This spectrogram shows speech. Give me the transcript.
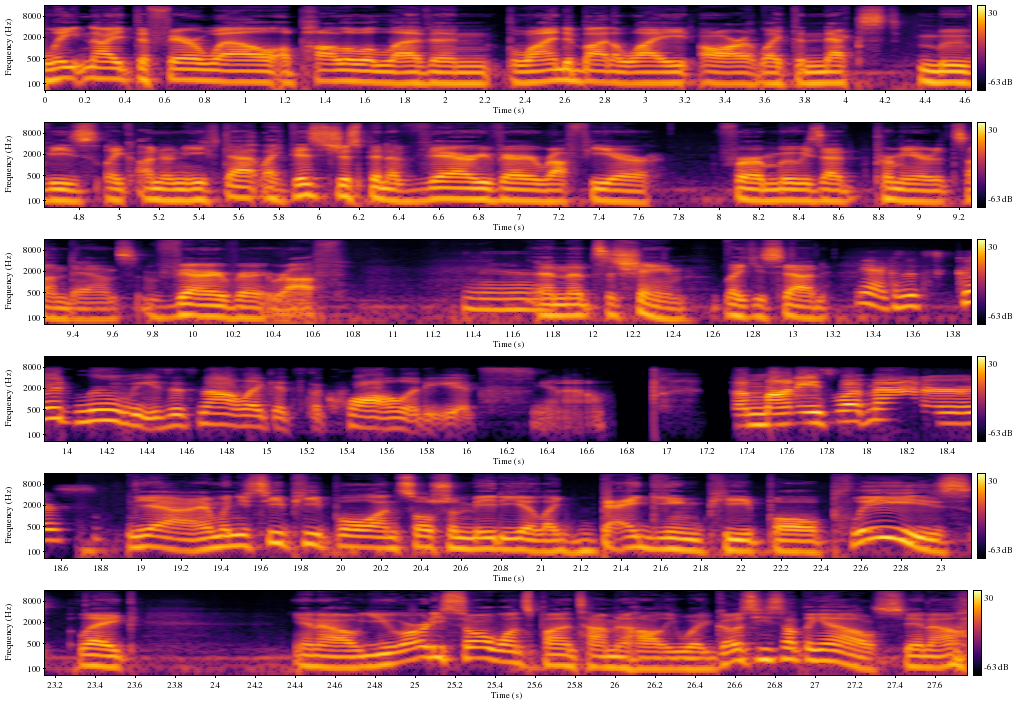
Late Night, The Farewell, Apollo 11, Blinded by the Light are like the next movies like underneath that. Like this has just been a very very rough year for movies that premiered at Sundance. Very very rough. Yeah. and that's a shame like you said Yeah, because it's good movies. It's not like it's the quality. It's, you know, the money's what matters. yeah and when you see people on social media like begging people please like you know you already saw once upon a time in hollywood go see something else you know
